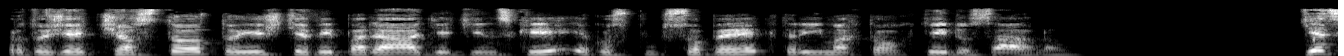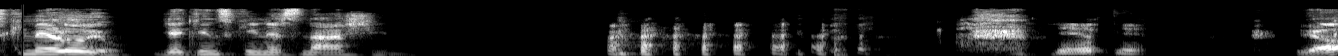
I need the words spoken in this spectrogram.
protože často to ještě vypadá dětinsky, jako způsoby, kterými toho chtějí dosáhnout. Dětsky miluju, dětinský nesnáším. jasně. Jo?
